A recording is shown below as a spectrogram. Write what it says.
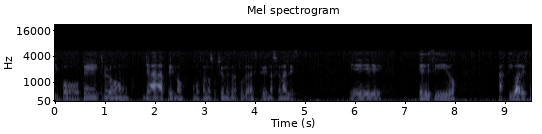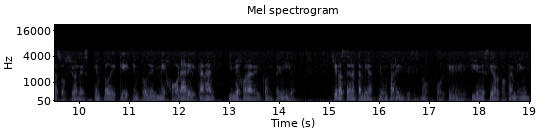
tipo Patreon, Yape, ¿no? Como son las opciones este, nacionales. Eh, he decidido activar estas opciones en pro de que en pro de mejorar el canal y mejorar el contenido. Quiero hacer también aquí un paréntesis no porque si bien es cierto también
